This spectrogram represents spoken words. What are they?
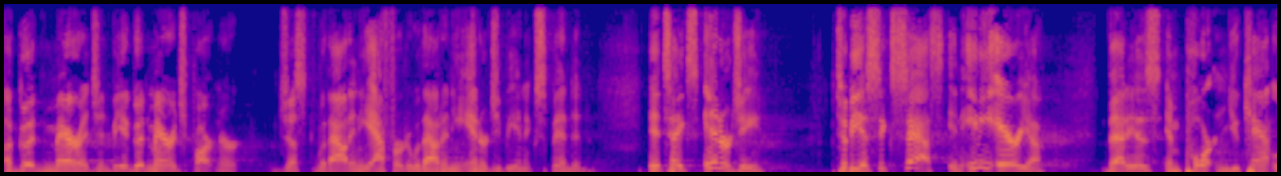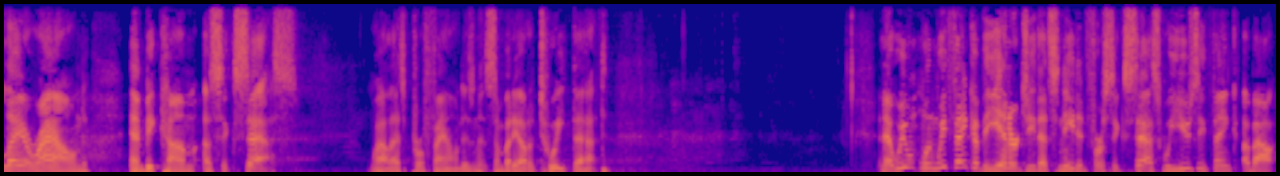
a good marriage and be a good marriage partner just without any effort or without any energy being expended. It takes energy to be a success in any area that is important. You can't lay around and become a success. Wow, that's profound, isn't it? Somebody ought to tweet that. Now, we, when we think of the energy that's needed for success, we usually think about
